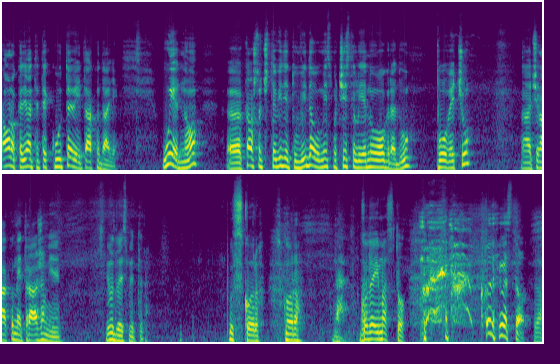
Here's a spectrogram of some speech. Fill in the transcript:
ono kad imate te kuteve i tako dalje. Ujedno, e, kao što ćete vidjeti u videu, mi smo čistili jednu ogradu, poveću, znači onako metražom je, ima 20 metara. Skoro. Skoro. Da. Ko da ima sto. Ko da ima sto. Da.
